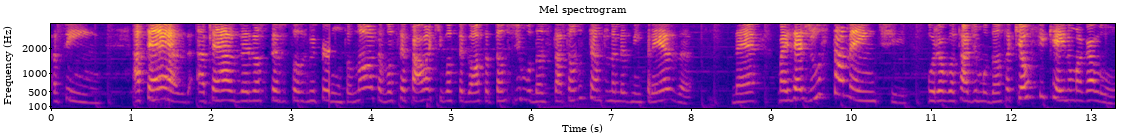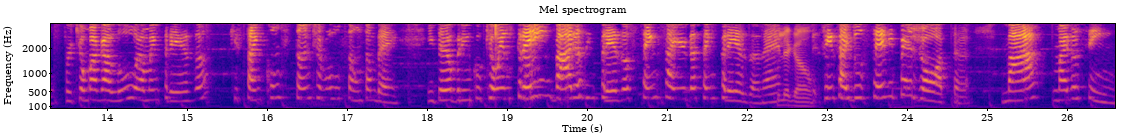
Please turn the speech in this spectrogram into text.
assim, até, até às vezes as pessoas me perguntam: Nossa, você fala que você gosta tanto de mudança, está tanto tempo na mesma empresa, né? Mas é justamente por eu gostar de mudança que eu fiquei no Magalu. Porque o Magalu é uma empresa que está em constante evolução também. Então eu brinco que eu entrei em várias empresas sem sair dessa empresa, né? Que legal. Sem sair do CNPJ. Mas, mas assim,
